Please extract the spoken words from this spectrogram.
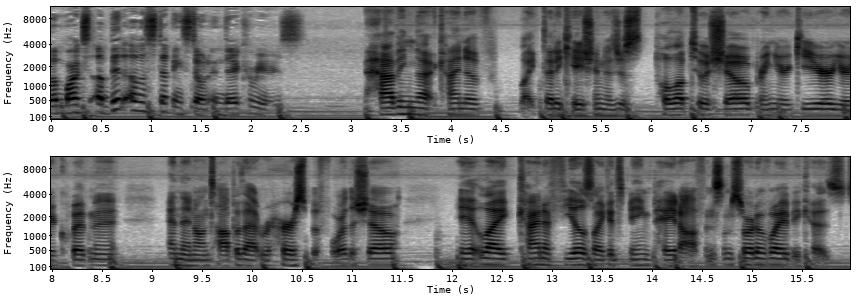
but marks a bit of a stepping stone in their careers. Having that kind of like dedication is just pull up to a show, bring your gear, your equipment, and then on top of that rehearse before the show. It like kind of feels like it's being paid off in some sort of way because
